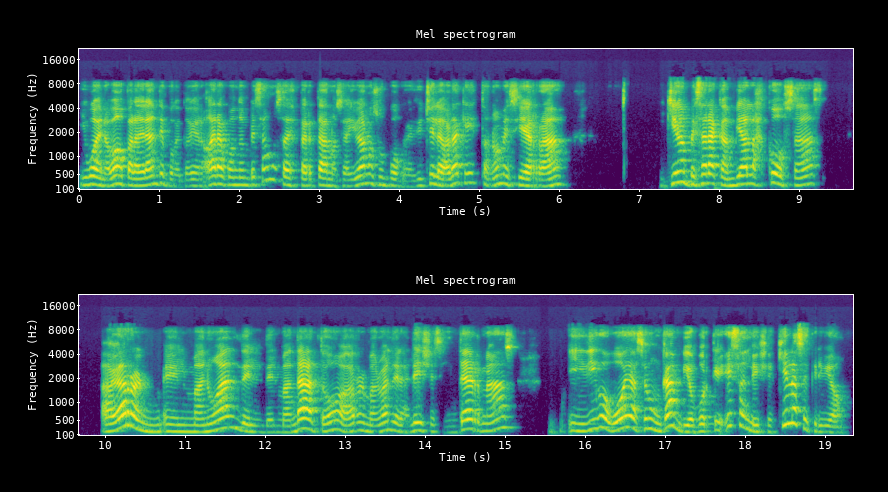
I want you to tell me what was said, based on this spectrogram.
y bueno, vamos para adelante porque todavía no. Ahora, cuando empezamos a despertarnos y a ayudarnos un poco, y decir, che, la verdad que esto no me cierra y quiero empezar a cambiar las cosas, agarro el, el manual del, del mandato, agarro el manual de las leyes internas y digo, voy a hacer un cambio, porque esas leyes, ¿quién las escribió?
